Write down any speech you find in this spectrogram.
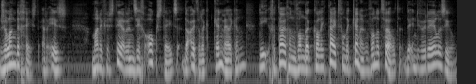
Zolang de geest er is, manifesteren zich ook steeds de uiterlijke kenmerken die getuigen van de kwaliteit van de kenner van het veld, de individuele ziel.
